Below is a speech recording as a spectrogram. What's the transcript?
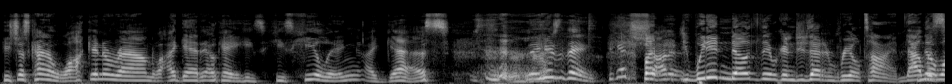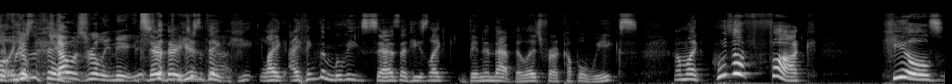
he's just kind of walking around well, i get it okay he's he's healing i guess here's the thing he gets But shot at, we didn't know that they were going to do that in real time. That No, was well, the here's the thing. That was really neat. there, that there- they here's the thing. He like I think the movie says that he's like been in that village for a couple weeks. I'm like, who the fuck heals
